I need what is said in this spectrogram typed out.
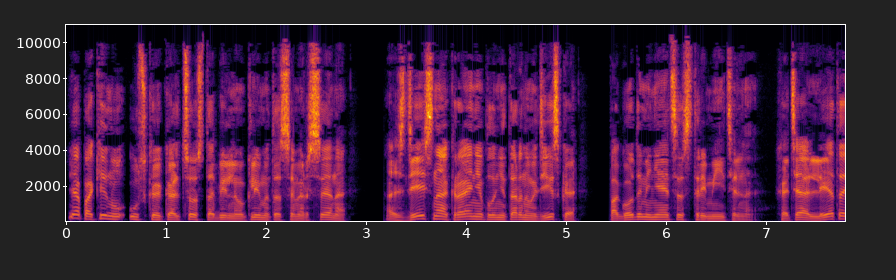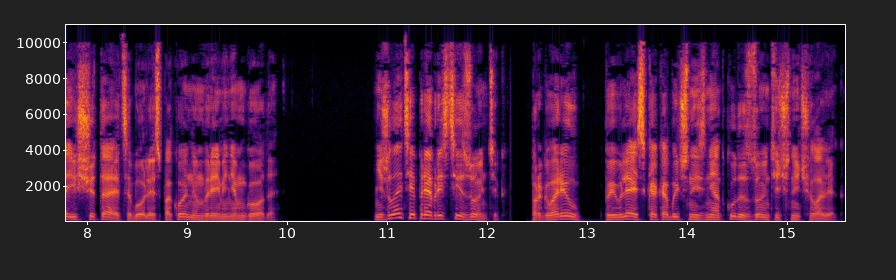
Я покинул узкое кольцо стабильного климата Саммерсена, а здесь, на окраине планетарного диска, погода меняется стремительно, хотя лето и считается более спокойным временем года. «Не желаете приобрести зонтик?» — проговорил, появляясь, как обычно, из ниоткуда зонтичный человек.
